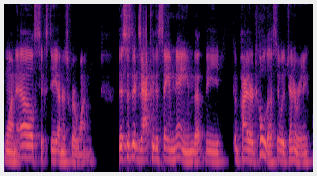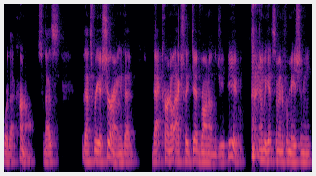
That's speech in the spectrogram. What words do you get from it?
f1l 60 underscore one. this is exactly the same name that the compiler told us it was generating for that kernel. So that's that's reassuring that that kernel actually did run on the GPU. and we get some information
